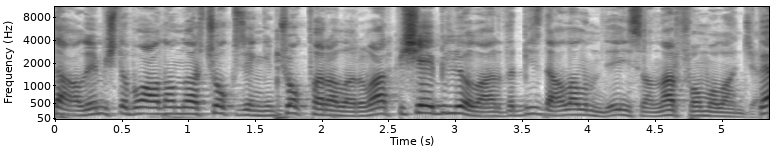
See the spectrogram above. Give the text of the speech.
de alayım. İşte bu adamlar çok zengin, çok paraları var. Bir şey biliyorlardır. Biz de alalım diye insanlar FOMOlanacak. Ve,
